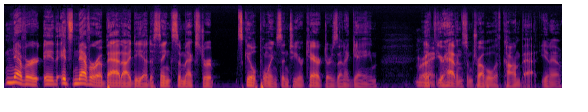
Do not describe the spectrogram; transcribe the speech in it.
never it, it's never a bad idea to sink some extra skill points into your characters in a game right. if you're having some trouble with combat, you know.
